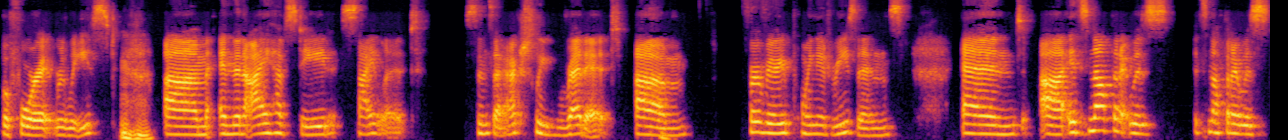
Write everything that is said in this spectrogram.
before it released. Mm-hmm. Um, and then I have stayed silent since I actually read it um, for very pointed reasons. And uh, it's not that it was it's not that I was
